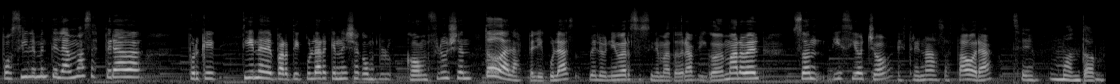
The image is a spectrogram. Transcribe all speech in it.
posiblemente la más esperada porque tiene de particular que en ella conflu- confluyen todas las películas del universo cinematográfico de Marvel. Son 18 estrenadas hasta ahora. Sí, un montón.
